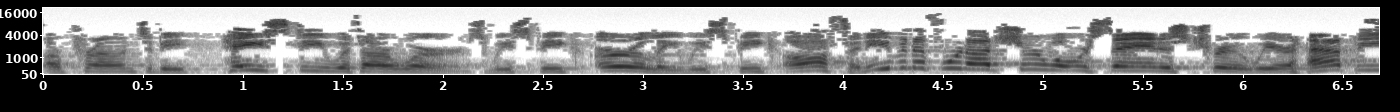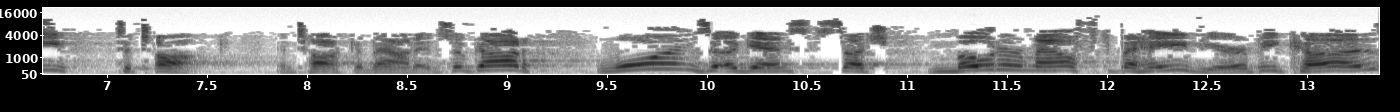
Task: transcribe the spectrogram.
are prone to be hasty with our words. We speak early, we speak often. Even if we're not sure what we're saying is true, we are happy to talk and talk about it. And so God warns against such motor mouthed behavior because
